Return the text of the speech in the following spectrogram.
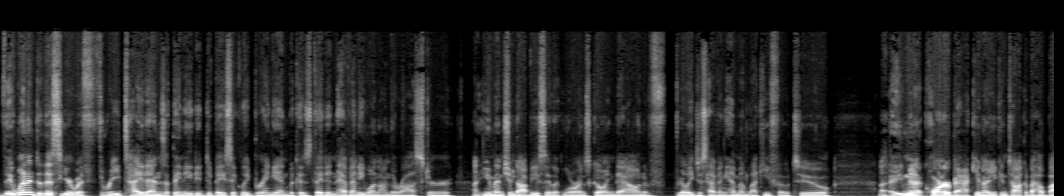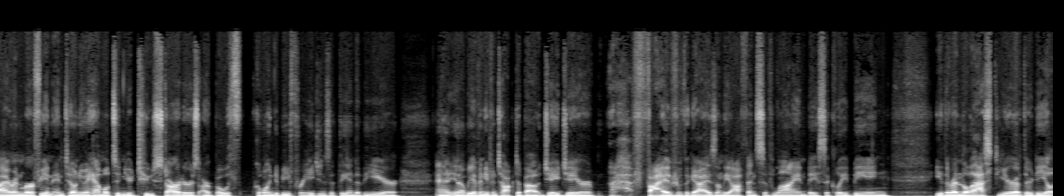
they went into this year with three tight ends that they needed to basically bring in because they didn't have anyone on the roster. Uh, you mentioned obviously like Lawrence going down, of really just having him and Leki Fotu. Uh, even at cornerback, you know, you can talk about how Byron Murphy and Antonio Hamilton, your two starters, are both going to be free agents at the end of the year. And, you know, we haven't even talked about JJ or uh, five of the guys on the offensive line basically being either in the last year of their deal.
